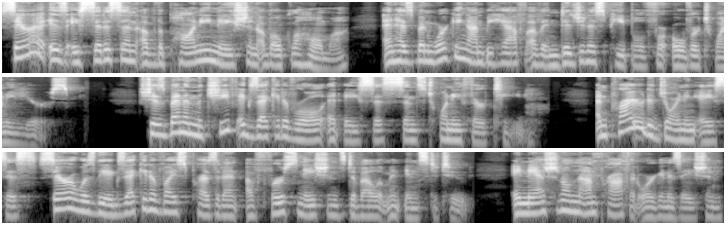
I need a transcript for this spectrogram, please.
Sarah is a citizen of the Pawnee Nation of Oklahoma and has been working on behalf of Indigenous people for over 20 years. She has been in the chief executive role at AISES since 2013. And prior to joining AISES, Sarah was the executive vice president of First Nations Development Institute, a national nonprofit organization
